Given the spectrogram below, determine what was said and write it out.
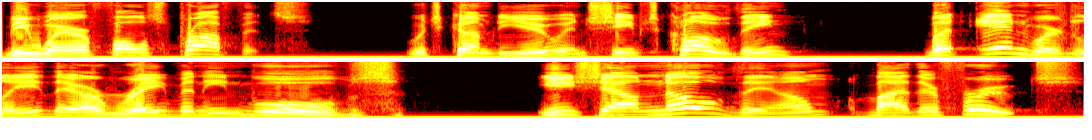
Beware of false prophets, which come to you in sheep's clothing, but inwardly they are ravening wolves. Ye shall know them by their fruits.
